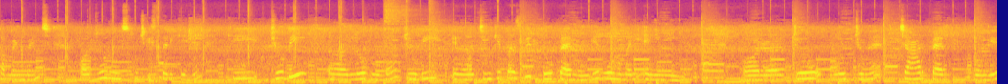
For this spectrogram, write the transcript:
कमेंडमेंट्स और वो रूल्स कुछ इस तरीके हैं कि जो भी लोग होगा जो भी जिनके पास भी दो पैर होंगे, वो हमारी एनिमी है। और जो लोग जो हैं, चार पैर होंगे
